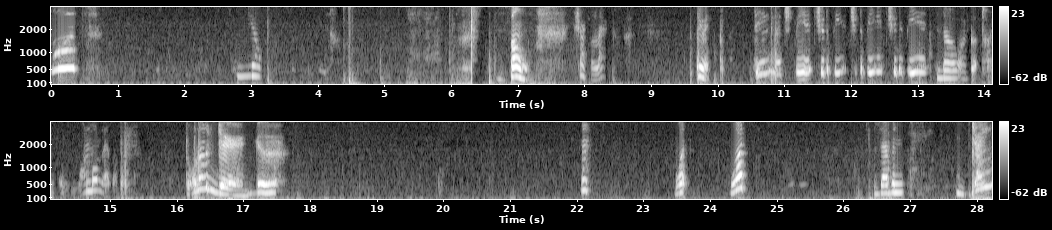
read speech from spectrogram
What? Yep. Boom. Shakalaka. Anyway, I think that should be it. Should it be it? Should it be it? Should it be it? No, I've got time for one more level. Dawn of the Dead. Hmm. What? What? Seven. Dang!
